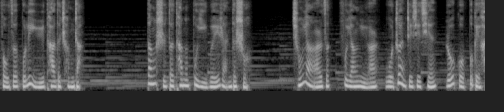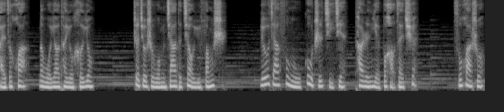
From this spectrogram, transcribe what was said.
否则不利于他的成长。当时的他们不以为然地说：“穷养儿子，富养女儿，我赚这些钱，如果不给孩子花，那我要他有何用？”这就是我们家的教育方式。刘家父母固执己见，他人也不好再劝。俗话说：“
